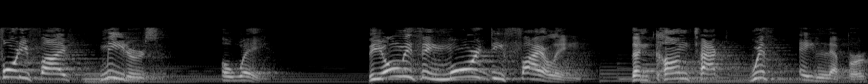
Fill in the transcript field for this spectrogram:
45 meters away. The only thing more defiling than contact with a leper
